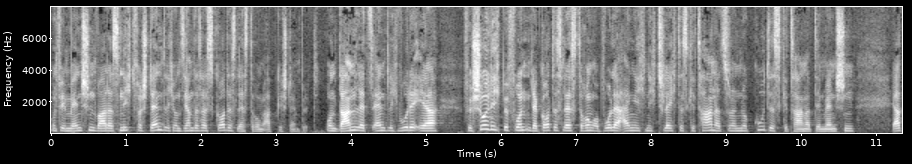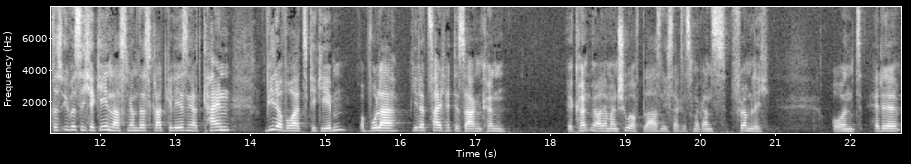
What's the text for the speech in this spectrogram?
und für Menschen war das nicht verständlich und sie haben das als Gotteslästerung abgestempelt. Und dann letztendlich wurde er für schuldig befunden der Gotteslästerung, obwohl er eigentlich nichts Schlechtes getan hat, sondern nur Gutes getan hat den Menschen. Er hat das über sich ergehen lassen. Wir haben das gerade gelesen. Er hat kein Widerwort gegeben, obwohl er jederzeit hätte sagen können, ihr könnt mir alle meinen Schuh aufblasen. Ich sage das mal ganz förmlich. Und hätte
